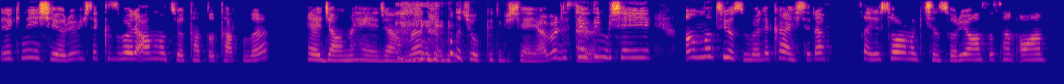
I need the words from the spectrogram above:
Diyor ki ne işe yarıyor? İşte kız böyle anlatıyor tatlı tatlı. Heyecanlı heyecanlı. Bu da çok kötü bir şey ya. Böyle sevdiğin bir şeyi anlatıyorsun böyle karşı taraf sadece sormak için soruyor. Aslında sen o an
